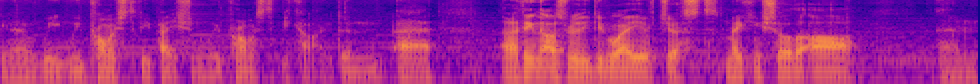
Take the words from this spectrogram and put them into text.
you know, we, we promised to be patient, we promised to be kind. And, uh, and I think that was a really good way of just making sure that our um,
